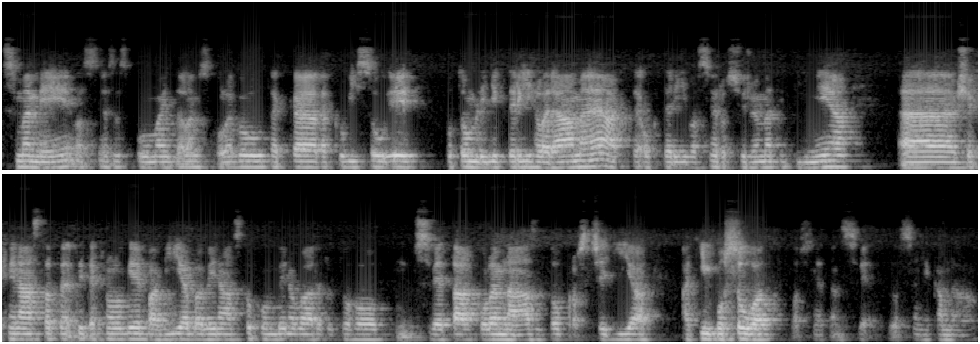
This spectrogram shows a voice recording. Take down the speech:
jsme my, vlastně se spolumajitelem, s kolegou, tak takový jsou i potom lidi, který hledáme a o který vlastně rozšiřujeme ty týmy a Eh, všechny nás ta, ty technologie baví a baví nás to kombinovat do toho světa kolem nás, do toho prostředí a, a tím posouvat vlastně ten svět zase někam dál.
